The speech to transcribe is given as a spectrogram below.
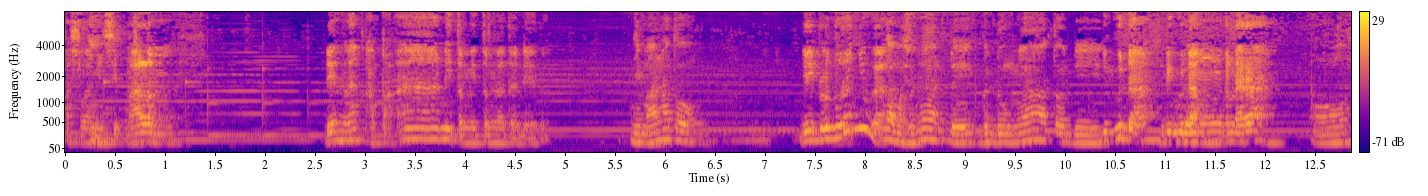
Pas lagi sip malam dia ngeliat apaan hitam-hitam kata dia itu. Di mana tuh? di peleburan juga. Enggak maksudnya di gedungnya atau di di gudang di gudang. kendaraan. Oh,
